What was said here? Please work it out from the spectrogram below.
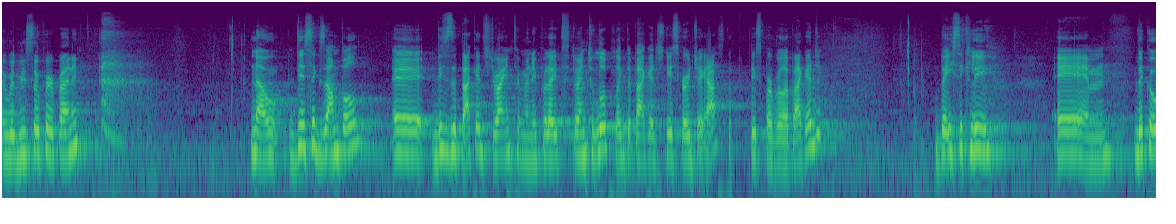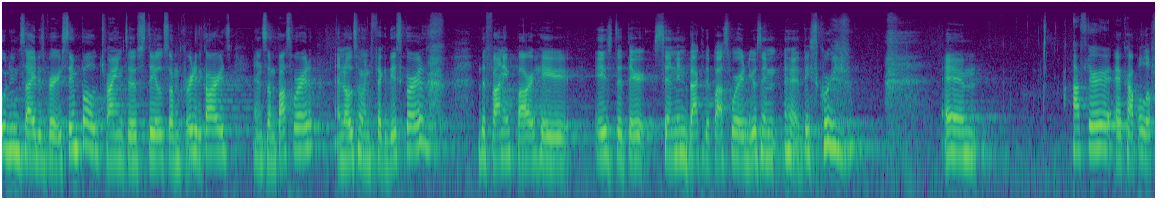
I will be super panicked. Now, this example, uh, this is a package trying to manipulate, trying to look like the package Discord.js, this purple package. Basically, um, the code inside is very simple, trying to steal some credit cards and some password, and also infect Discord. the funny part here is that they're sending back the password using uh, Discord um, after a couple of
